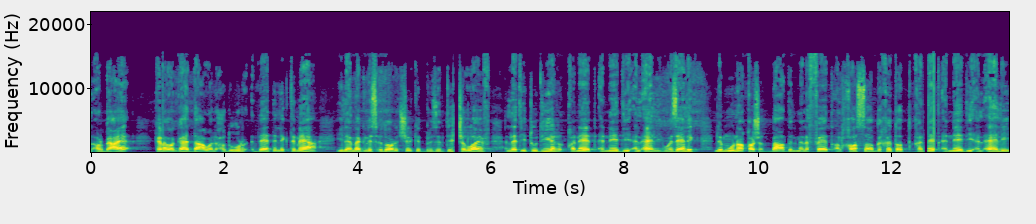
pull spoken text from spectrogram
الأربعاء. كما وجهت دعوة لحضور ذات الاجتماع إلى مجلس إدارة شركة برزنتيشن لايف التي تدير قناة النادي الأهلي وذلك لمناقشة بعض الملفات الخاصة بخطط قناة النادي الأهلي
